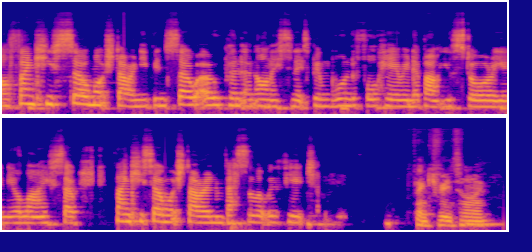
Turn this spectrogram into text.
Oh, thank you so much, Darren. You've been so open and honest, and it's been wonderful hearing about your story and your life. So, thank you so much, Darren, and best of luck with the future. Thank you for your time.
